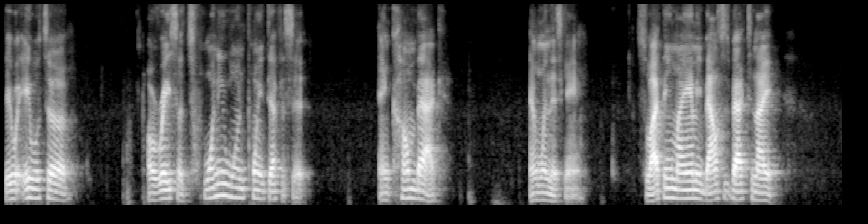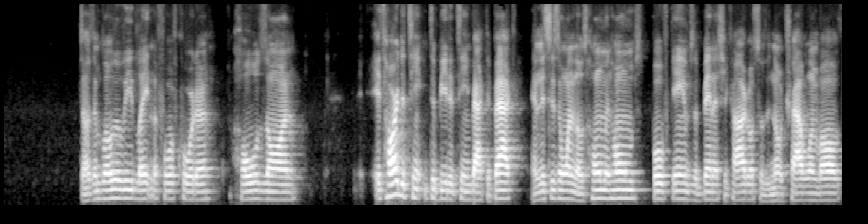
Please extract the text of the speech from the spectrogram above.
they were able to erase a 21 point deficit and come back and win this game. So I think Miami bounces back tonight doesn't blow the lead late in the fourth quarter, holds on. It's hard to team to beat a team back to back, and this isn't one of those home and homes. Both games have been in Chicago, so there's no travel involved.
